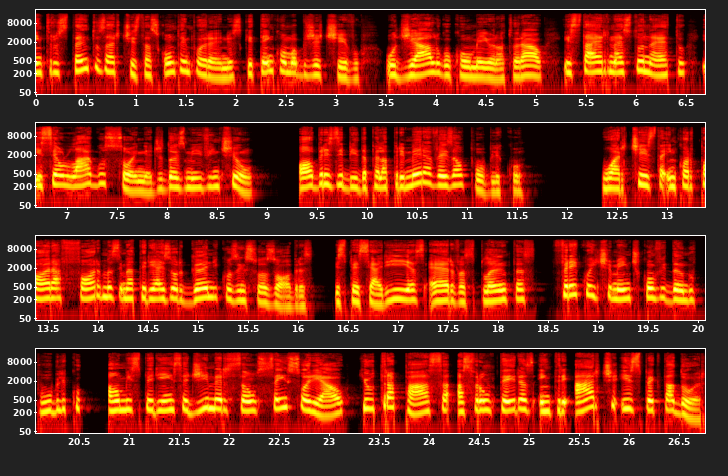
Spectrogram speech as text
Entre os tantos artistas contemporâneos que têm como objetivo o diálogo com o meio natural está Ernesto Neto e seu Lago Sonha, de 2021, obra exibida pela primeira vez ao público. O artista incorpora formas e materiais orgânicos em suas obras, especiarias, ervas, plantas, frequentemente convidando o público a uma experiência de imersão sensorial que ultrapassa as fronteiras entre arte e espectador.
